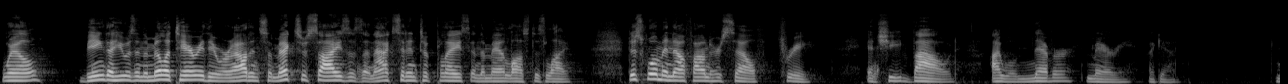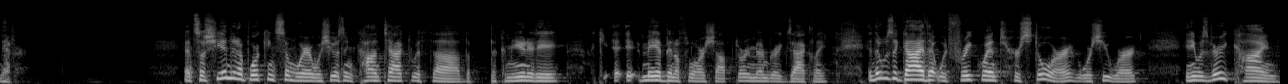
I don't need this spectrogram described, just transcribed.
Well, being that he was in the military, they were out in some exercises, an accident took place, and the man lost his life. This woman now found herself free, and she vowed, I will never marry again. Never. And so she ended up working somewhere where she was in contact with uh, the, the community. It may have been a floor shop, don't remember exactly. And there was a guy that would frequent her store where she worked, and he was very kind,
